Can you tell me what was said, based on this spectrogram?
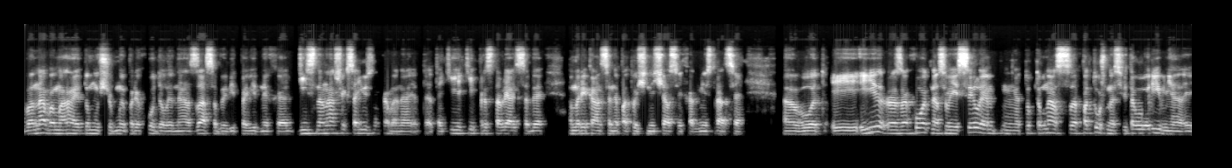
Вона вимагає тому, щоб ми переходили на засоби відповідних е, дійсно наших союзників. Та- такі, які представляють себе американці на поточний час, їх адміністрація. А, Вот і, і розраховують на свої сили. Тобто, у нас потужно світового рівня е,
